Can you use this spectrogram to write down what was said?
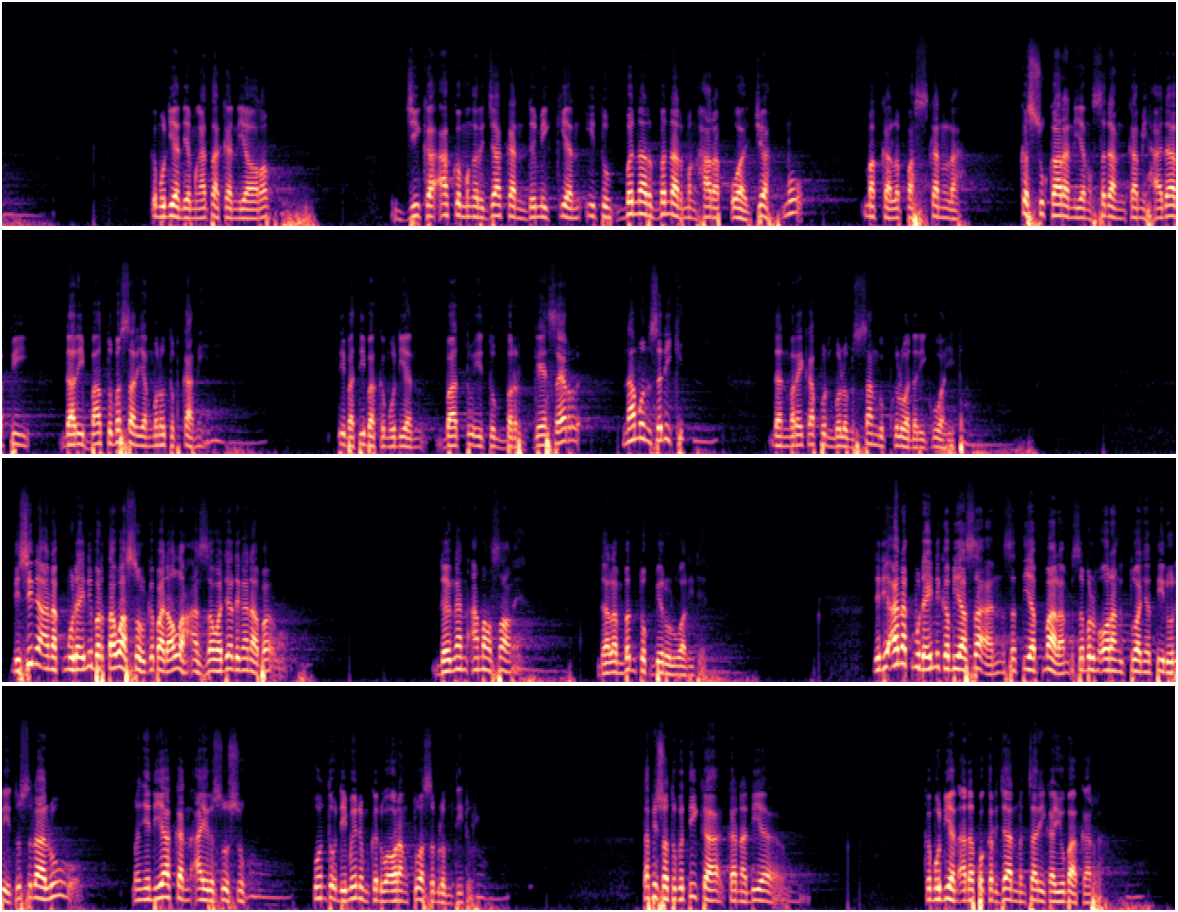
Kemudian dia mengatakan, Ya Rabb, jika aku mengerjakan demikian itu benar-benar mengharap wajahmu, maka lepaskanlah kesukaran yang sedang kami hadapi dari batu besar yang menutup kami ini. Tiba-tiba kemudian batu itu bergeser namun sedikit dan mereka pun belum sanggup keluar dari gua itu. Di sini anak muda ini bertawasul kepada Allah Azza wa Jalla dengan apa? Dengan amal saleh dalam bentuk birrul walidain. Jadi anak muda ini kebiasaan setiap malam sebelum orang tuanya tidur itu selalu menyediakan air susu untuk diminum kedua orang tua sebelum tidur. Tapi suatu ketika karena dia kemudian ada pekerjaan mencari kayu bakar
